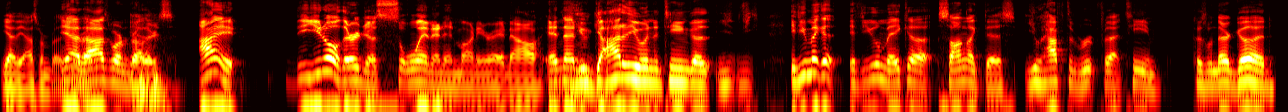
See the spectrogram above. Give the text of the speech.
Yeah, the Osborne brothers. Yeah, you're the right. Osborne brothers. I, you know, they're just swimming in money right now. And then you got to be when the team goes. You, you- if you make a if you make a song like this, you have to root for that team because when they're good,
